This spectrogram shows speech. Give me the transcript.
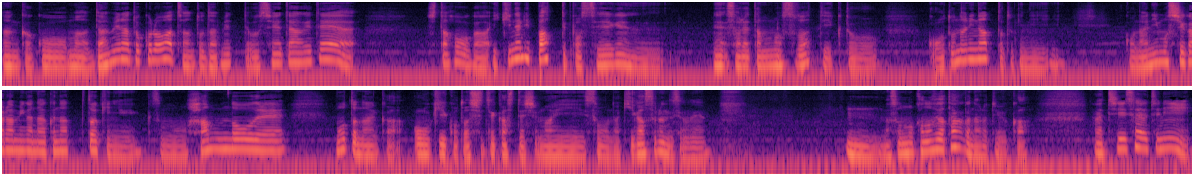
なんかこうまあダメなところはちゃんとダメって教えてあげてした方がいきなりバッてこう制限、ね、されたまま育っていくとこう大人になった時にこう何もしがらみがなくなった時にその反動でもっとなんか大きいことをしでかせてしまいそうな気がするんですよね。うん、まあ、その可能性が高くなるというか、か小さいうちに、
